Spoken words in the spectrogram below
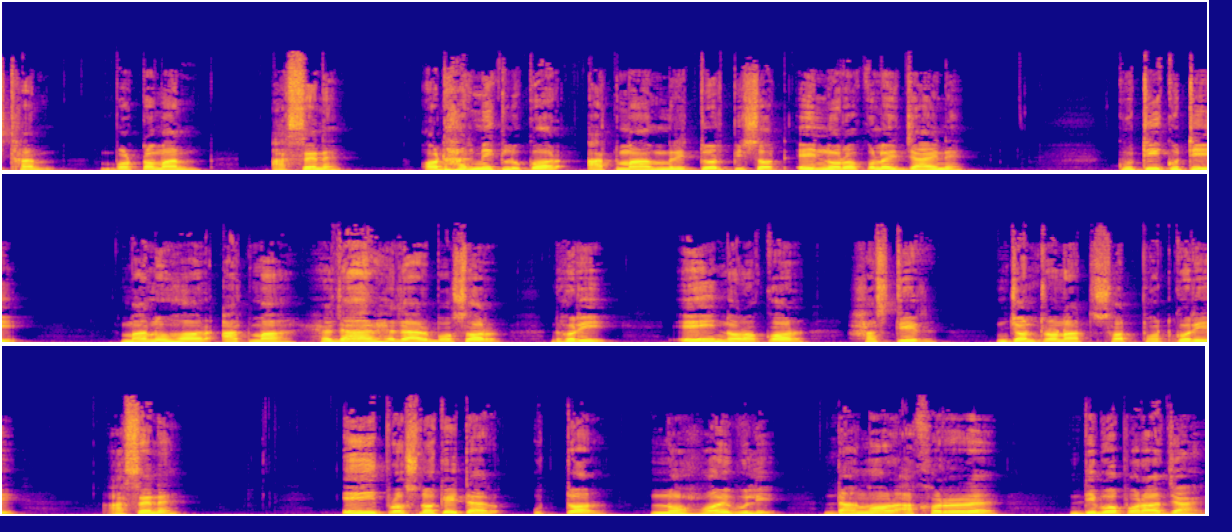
স্থান বৰ্তমান আছেনে? অধাৰ্মিক লোকৰ আত্মা মৃত্যুৰ পিছত এই নৰকলৈ যায়নে? কোটি কোটি মানুহৰ আত্মা হেজাৰ হেজাৰ বছৰ ধৰি এই নৰকৰ শাস্তিৰ যন্ত্ৰণাত ছটফট কৰি আছেনে? এই প্ৰশ্নকেইটাৰ উত্তৰ নহয় বুলি ডাঙৰ আখৰেৰে দিব পৰা যায়।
